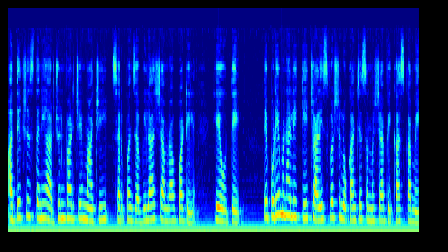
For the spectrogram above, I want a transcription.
अध्यक्षस्थानी अर्जुनवाडचे माजी सरपंच विलास शामराव पाटील हे होते. ते पुढे म्हणाले की चाळीस वर्ष लोकांच्या समस्या विकास कामे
